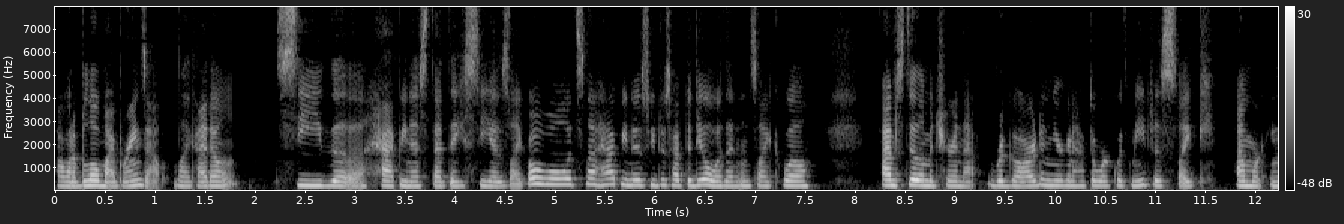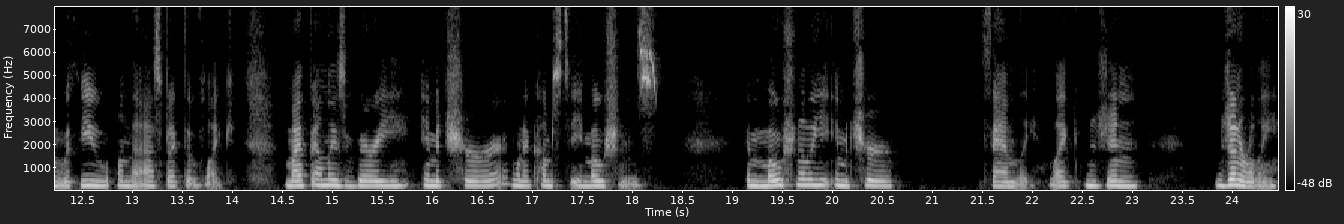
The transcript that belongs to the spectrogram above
I want to blow my brains out. Like, I don't see the happiness that they see as like, oh, well, it's not happiness, you just have to deal with it. And it's like, well, I'm still immature in that regard, and you're to have to work with me just like I'm working with you on the aspect of like, my family is very immature when it comes to emotions. Emotionally immature family, like gen generally.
